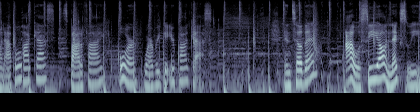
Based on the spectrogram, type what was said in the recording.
on Apple Podcasts, Spotify, or wherever you get your podcast. Until then, I will see y'all next week.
